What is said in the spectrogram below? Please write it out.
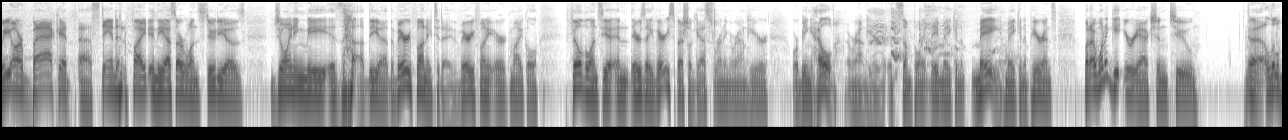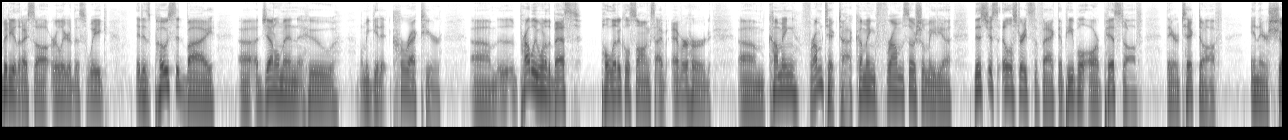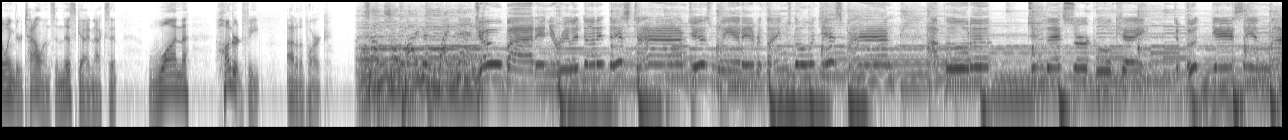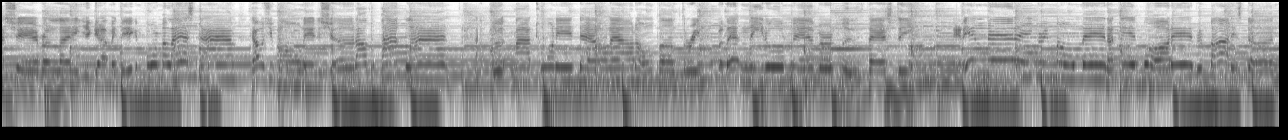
We are back at uh, Stand and Fight in the SR1 studios. Joining me is uh, the uh, the very funny today, the very funny Eric Michael, Phil Valencia, and there's a very special guest running around here or being held around here at some point. They make an, may make an appearance, but I want to get your reaction to uh, a little video that I saw earlier this week. It is posted by uh, a gentleman who, let me get it correct here, um, probably one of the best political songs I've ever heard. Um, coming from TikTok, coming from social media, this just illustrates the fact that people are pissed off, they are ticked off, and they're showing their talents. And this guy knocks it 100 feet out of the park. Tell Joe Biden right now. Joe Biden, you really done it this time. Just when everything was going just fine, I pulled up to that Circle K to put gas in my Chevrolet. You got me digging for my last dime, cause you wanted to shut off the pipeline. I put my 20 down out on pump three, but that needle never moved past D. And in that angry moment, I did what everybody's done.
